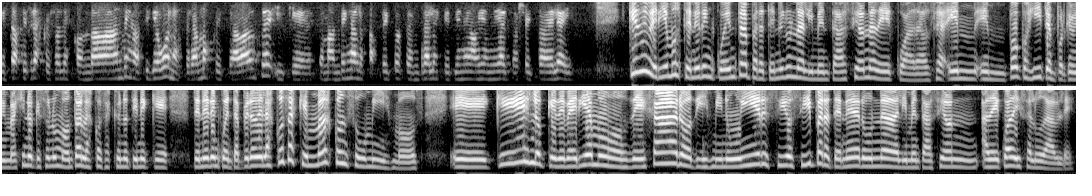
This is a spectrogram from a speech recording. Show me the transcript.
estas cifras que yo les contaba antes, así que bueno, esperamos que se avance y que se mantengan los aspectos centrales que tiene hoy en día el proyecto de ley. ¿Qué deberíamos tener en cuenta para tener una alimentación adecuada? O sea, en, pocos ítems, porque me imagino que son un montón las cosas que uno tiene que tener en cuenta, pero de las cosas que más consumimos, eh, ¿qué es lo que deberíamos dejar o disminuir sí o sí para tener una alimentación adecuada y saludable?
